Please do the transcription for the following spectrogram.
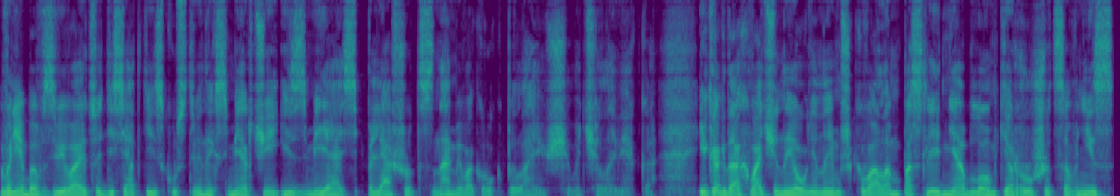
В небо взвиваются десятки искусственных смерчей и, змеясь, пляшут с нами вокруг пылающего человека. И когда, охваченные огненным шквалом, последние обломки рушатся вниз,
